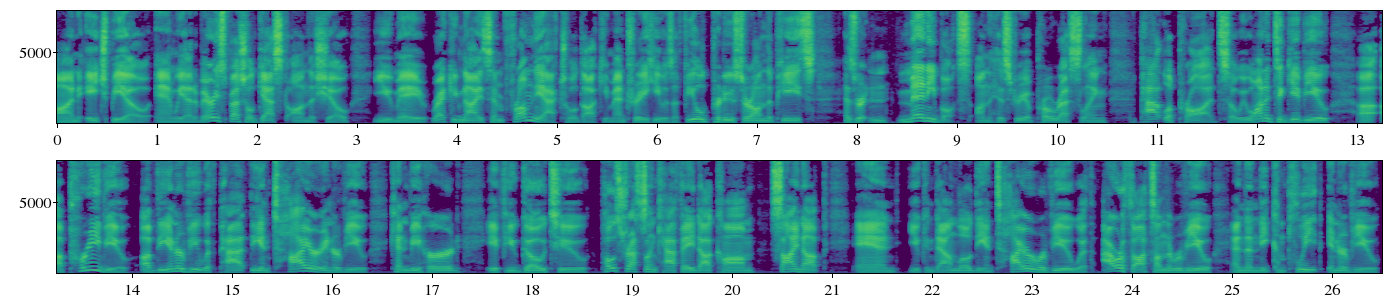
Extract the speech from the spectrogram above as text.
on HBO. And we had a very special guest on the show. You may recognize him from the actual documentary. He was a field producer on the piece, has written many books on the history of pro wrestling, Pat LaPrade. So we wanted to give you uh, a preview of the interview with Pat. The entire interview can be heard if you go to postwrestlingcafe.com, sign up, and you can download the entire review with our thoughts on the review and then the complete interview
